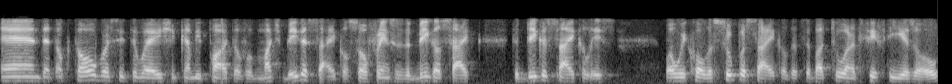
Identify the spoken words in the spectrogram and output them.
And that October situation can be part of a much bigger cycle. So, for instance, the bigger cycle, the bigger cycle is what we call the super cycle. That's about 250 years old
